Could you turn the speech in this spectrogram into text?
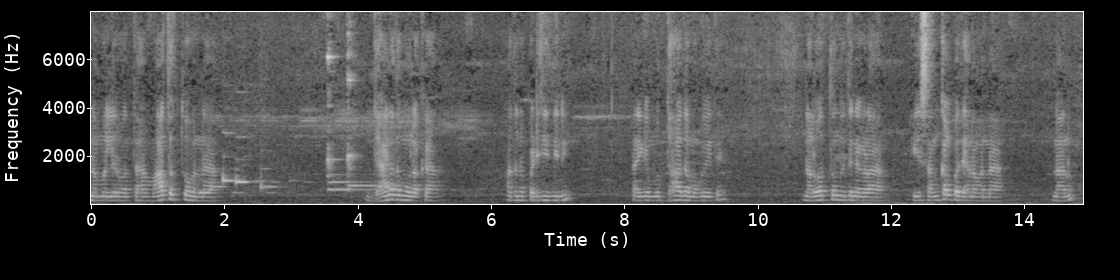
ನಮ್ಮಲ್ಲಿರುವಂತಹ ಮಾತೃತ್ವವನ್ನು ಧ್ಯಾನದ ಮೂಲಕ ಅದನ್ನು ಪಡೆದಿದ್ದೀನಿ. ನನಗೆ ಮುದ್ದಾದ ಮಗು ಇದೆ. ನಲವತ್ತೊಂದು ದಿನಗಳ ಈ ಸಂಕಲ್ಪ ಧ್ಯಾನವನ್ನು ನಾನು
